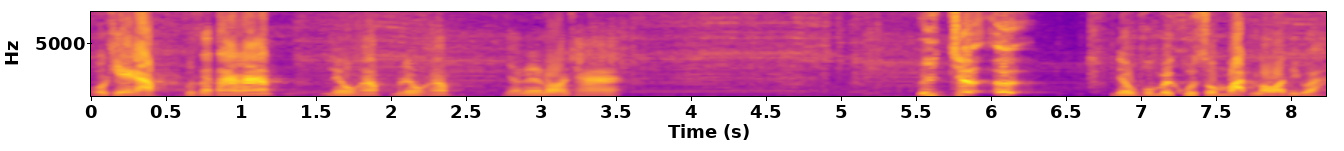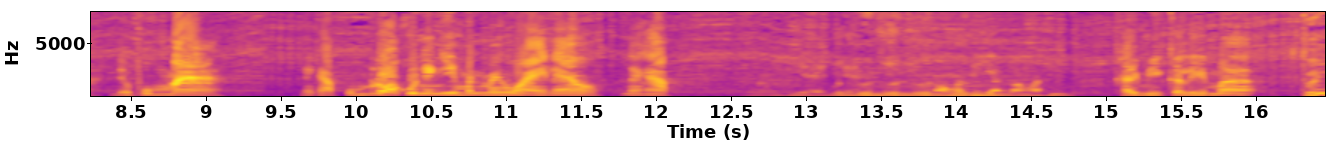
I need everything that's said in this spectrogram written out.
โอเคครับ คุณสตาร์นัทเร็วครับ เร็วครับ อย่าได้รอช้า เฮ้ยเจอเออเดี๋ยวผมไปขุดสมบัติรอดีกว่า เดี๋ยวผมมานะครับ ผมรอคุณอย่างนี้มันไม่ไหวแล้วนะครับเฮียเฮียนุ่นนุ่นนุ่นสองนาทีครับสองนาทีใครมีกะลิมาทุย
